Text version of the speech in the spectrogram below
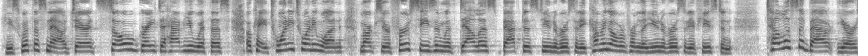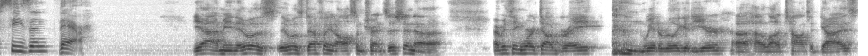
he's with us now. Jared, so great to have you with us. Okay, 2021 marks your first season with Dallas Baptist University, coming over from the University of Houston. Tell us about your season there. Yeah, I mean, it was it was definitely an awesome transition. Uh, everything worked out great. we had a really good year. Uh, had a lot of talented guys,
